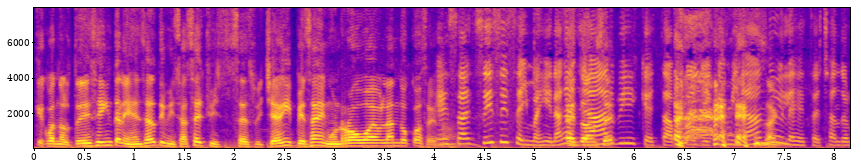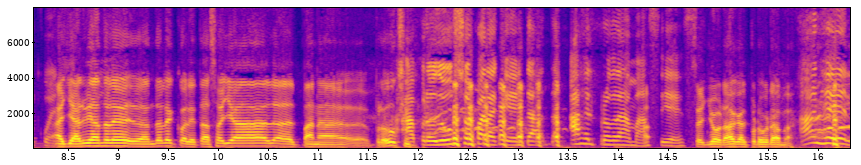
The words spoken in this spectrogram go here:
que cuando usted dice inteligencia artificial se, se switchean y piensan en un robo hablando cosas. Exacto, sí, sí, se imaginan a Jarvis que está por allí caminando y les está echando el cuento. A Jarvis dándole, dándole coletazo allá al, pana Production. A Production para que haga el programa, así es. Señor, haga el programa. Ángel,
